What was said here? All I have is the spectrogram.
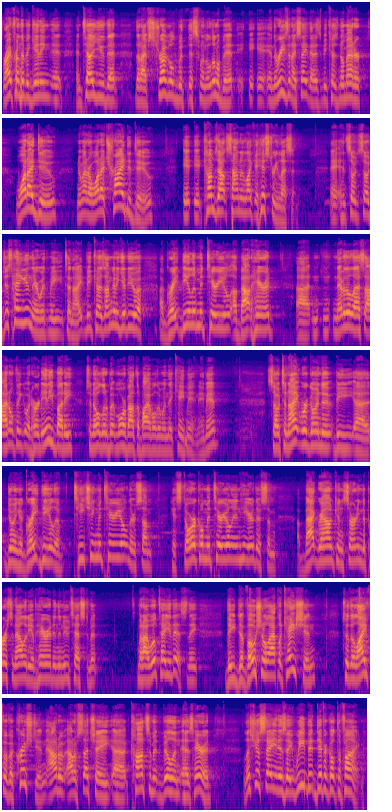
right from the beginning and, tell you that, that I've struggled with this one a little bit. And the reason I say that is because no matter what I do, no matter what I tried to do, it, it comes out sounding like a history lesson. And so, so just hang in there with me tonight because I'm going to give you a, a great deal of material about Herod. Uh, n- nevertheless, I don't think it would hurt anybody to know a little bit more about the Bible than when they came in. Amen? So, tonight we're going to be uh, doing a great deal of teaching material. There's some historical material in here, there's some uh, background concerning the personality of Herod in the New Testament. But I will tell you this the, the devotional application to the life of a Christian out of, out of such a uh, consummate villain as Herod, let's just say it is a wee bit difficult to find.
